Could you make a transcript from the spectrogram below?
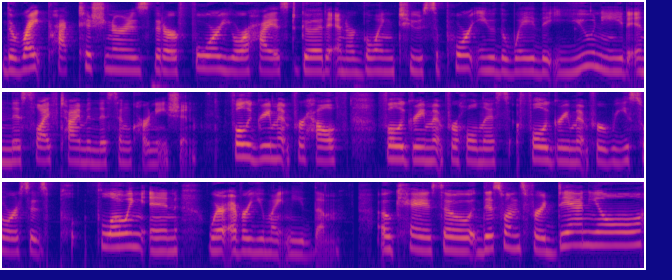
the right practitioners that are for your highest good and are going to support you the way that you need in this lifetime, in this incarnation. Full agreement for health, full agreement for wholeness, full agreement for resources pl- flowing in wherever you might need them. Okay, so this one's for Daniel.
